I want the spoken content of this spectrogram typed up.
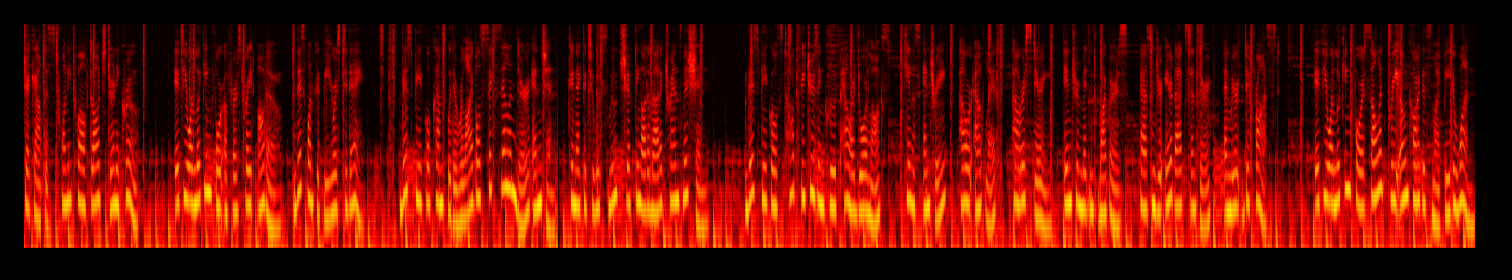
Check out this 2012 Dodge Journey Crew. If you are looking for a first-rate auto, this one could be yours today. This vehicle comes with a reliable six-cylinder engine, connected to a smooth shifting automatic transmission. This vehicle's top features include power door locks, keyless entry, power outlet, power steering, intermittent wipers, passenger airbag sensor, and rear defrost. If you are looking for a solid pre-owned car this might be the one.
